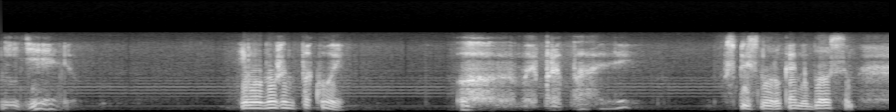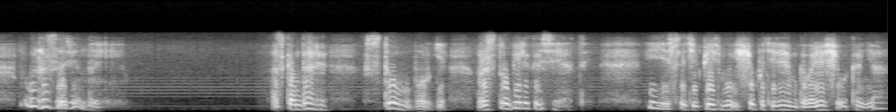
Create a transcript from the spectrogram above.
Неделю. Ему нужен покой. О, мы пропали. Всплеснул руками Блоссом. Разорены. О скандале в Стоубурге раструбили газеты. И если теперь мы еще потеряем говорящего коня,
